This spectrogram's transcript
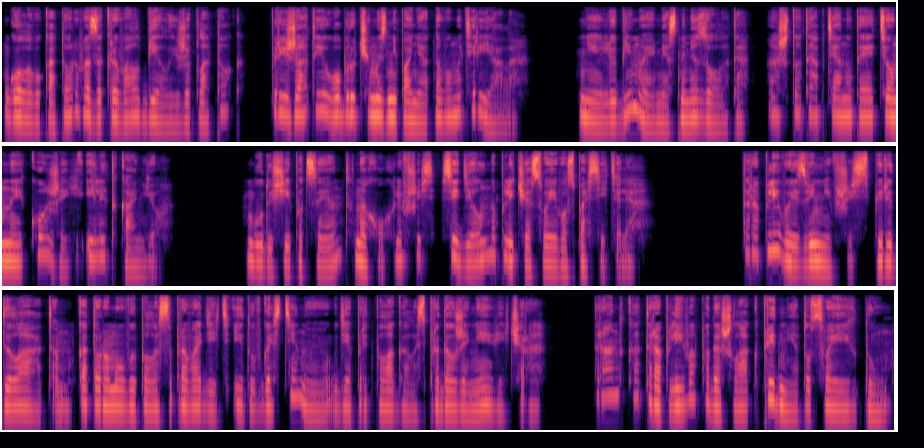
голову которого закрывал белый же платок, прижатый обручем из непонятного материала. Не любимое местными золото, а что-то обтянутое темной кожей или тканью. Будущий пациент, нахохлившись, сидел на плече своего спасителя. Торопливо извинившись перед Илаатом, которому выпало сопроводить Иду в гостиную, где предполагалось продолжение вечера, Трантка торопливо подошла к предмету своих дум.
